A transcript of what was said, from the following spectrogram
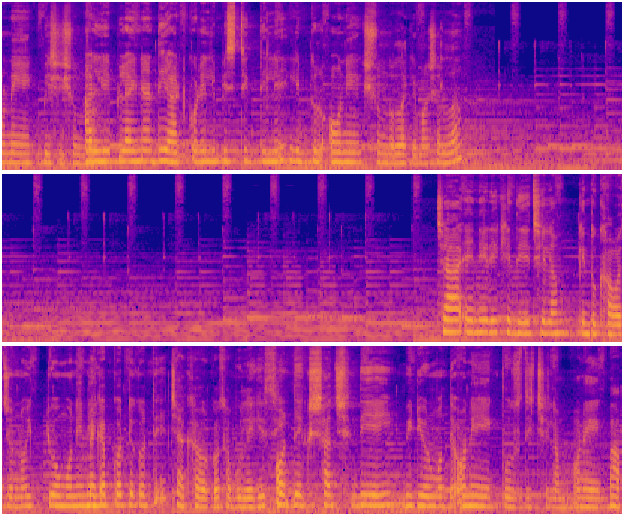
অনেক বেশি সুন্দর। আর লিপ লাইনার দিয়ে আর্ট করে লিপস্টিক দিলে লিপগুলো অনেক সুন্দর লাগে মাসাল্লাহ চা এনে রেখে দিয়েছিলাম কিন্তু খাওয়ার জন্য একটুও মনে মেকআপ করতে করতে চা খাওয়ার কথা ভুলে গেছি। অর্ধেক সাজ দিয়েই ভিডিওর মধ্যে অনেক পোজ দিচ্ছিলাম অনেক ভাব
